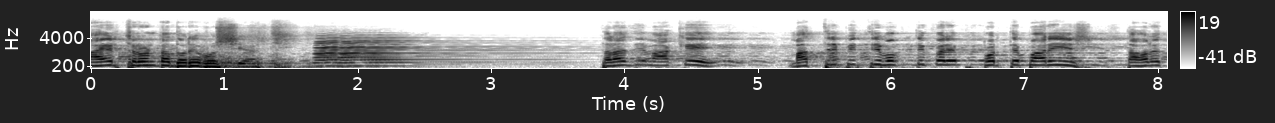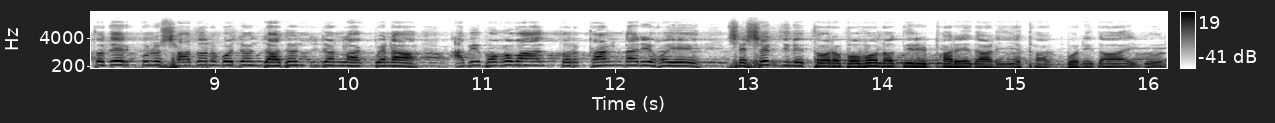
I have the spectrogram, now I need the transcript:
মায়ের চরণটা ধরে বসে আছি। তারা যদি মাকে মাতৃপিতৃ ভক্তি করে করতে পারিস, তাহলে তোদের কোনো সাধন ভোজন, যাজন যোজন লাগবে না। আমি ভগবান তোর কাণ্ডারি হয়ে শেষের দিনে তোর ভব নদীর পারে দাঁড়িয়ে থাকব নিদায় গুণ।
